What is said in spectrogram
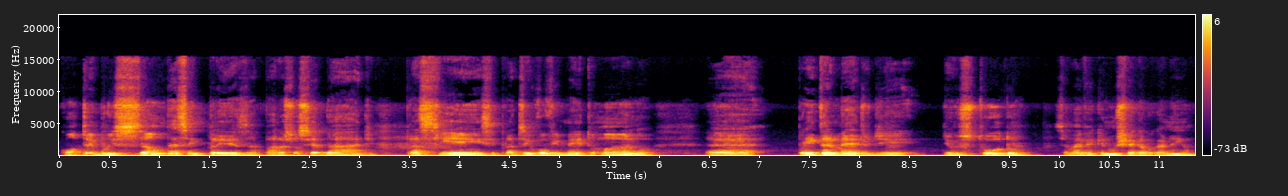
contribuição dessa empresa para a sociedade, para a ciência, para o desenvolvimento humano, é, por intermédio de, de um estudo, você vai ver que não chega a lugar nenhum.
